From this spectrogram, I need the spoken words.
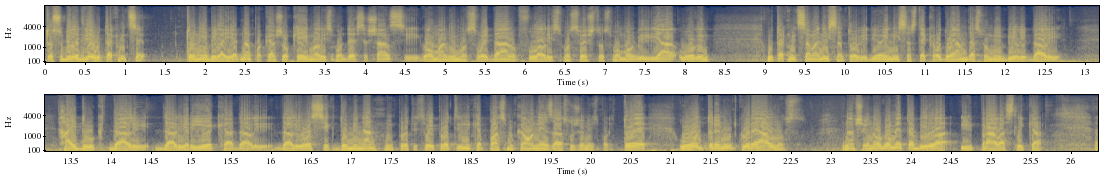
to su bile dvije utakmice, to nije bila jedna, pa kaže ok, imali smo deset šansi, golman imao svoj dan, fulali smo sve što smo mogli. Ja u ovim utakmicama nisam to vidio i nisam stekao dojam da smo mi bili dali Hajduk, da li, da li Rijeka, da li, da Osijek dominantni protiv svojih protivnika, pa smo kao nezasluženo ispali. To je u ovom trenutku realnost našeg nogometa bila i prava slika. E,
